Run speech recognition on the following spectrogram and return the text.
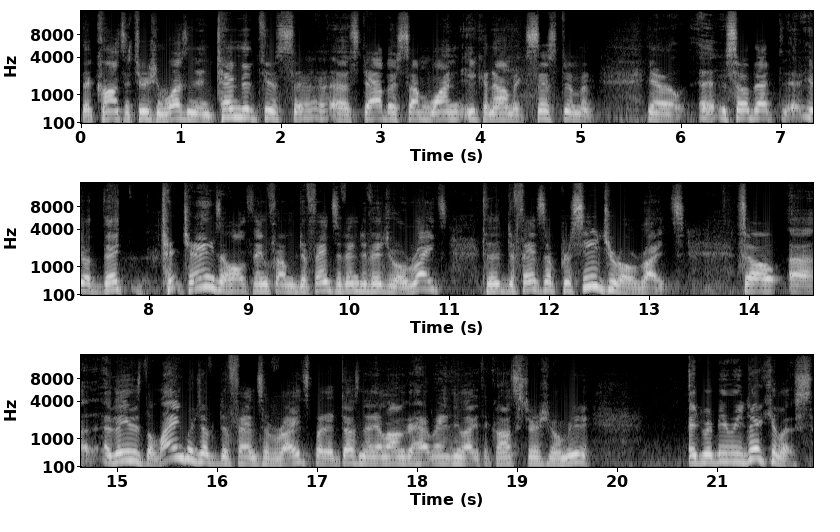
The Constitution wasn't intended to uh, establish some one economic system, and you know, uh, so that you know they ch- change the whole thing from defense of individual rights to the defense of procedural rights. So uh, they use the language of defense of rights, but it doesn't any longer have anything like the constitutional meaning. It would be ridiculous,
